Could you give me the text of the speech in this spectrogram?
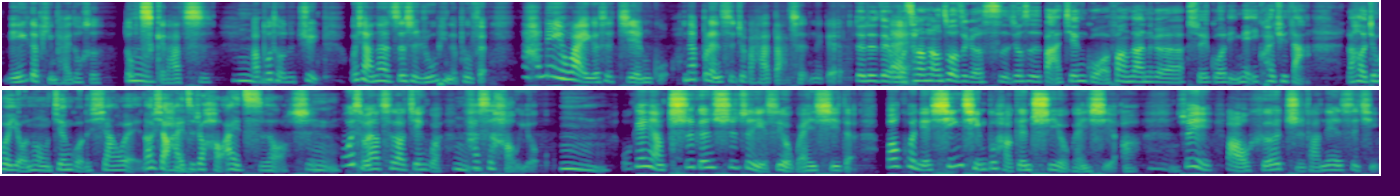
每一个品牌都喝。都吃给他吃，啊，不同的菌，我想那这是乳品的部分。那它另外一个是坚果，那不能吃就把它打成那个。对对对，我常常做这个事，就是把坚果放在那个水果里面一块去打，然后就会有那种坚果的香味，然后小孩子就好爱吃哦。是，为什么要吃到坚果？它是好油。嗯，我跟你讲，吃跟失智也是有关系的，包括你的心情不好跟吃有关系啊。嗯所以饱和脂肪这件事情。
